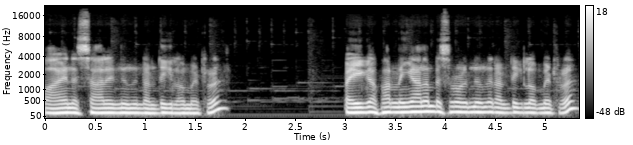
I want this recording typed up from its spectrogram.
വായനശാലയിൽ നിന്ന് രണ്ട് കിലോമീറ്റർ. പൈക ഭരണിങ്ങാനം ബസ് റോഡിൽ നിന്ന് രണ്ട് കിലോമീറ്റർ.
